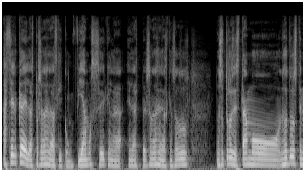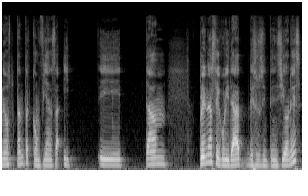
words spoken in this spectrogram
acerca de las personas en las que confiamos, acerca de en las personas en las que nosotros, nosotros estamos, nosotros tenemos tanta confianza y, y tan plena seguridad de sus intenciones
